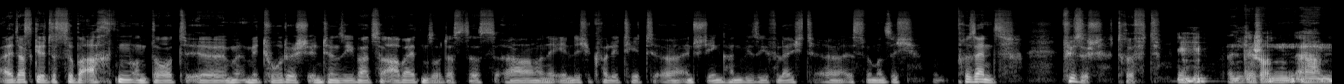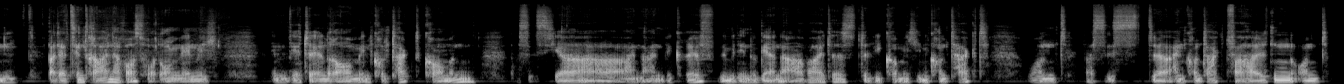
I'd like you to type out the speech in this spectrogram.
All das gilt es zu beachten und dort äh, methodisch intensiver zu arbeiten, so dass das äh, eine ähnliche Qualität äh, entstehen kann, wie sie vielleicht äh, ist, wenn man sich präsent, physisch trifft. Mhm. Da sind wir schon ähm, bei der zentralen Herausforderung, nämlich im virtuellen Raum in Kontakt kommen. Das ist ja ein, ein Begriff, mit dem du gerne arbeitest. Wie komme ich in Kontakt? Und was ist äh, ein Kontaktverhalten? Und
